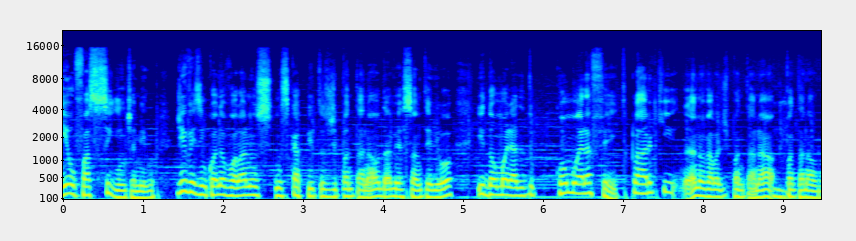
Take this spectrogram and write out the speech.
eu faço o seguinte, amigo. De vez em quando eu vou lá nos, nos capítulos de Pantanal da versão anterior e dou uma olhada do como era feito. Claro que a novela de Pantanal, Pantanal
